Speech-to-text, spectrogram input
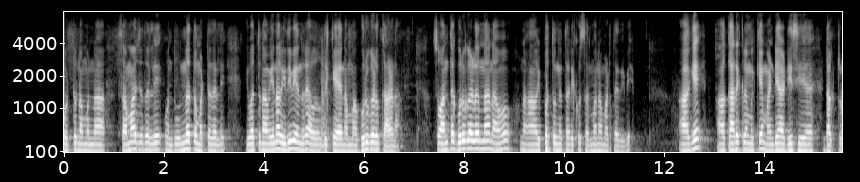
ಕೊಟ್ಟು ನಮ್ಮನ್ನು ಸಮಾಜದಲ್ಲಿ ಒಂದು ಉನ್ನತ ಮಟ್ಟದಲ್ಲಿ ಇವತ್ತು ನಾವು ಏನಾದ್ರು ಇದ್ದೀವಿ ಅಂದರೆ ಅದಕ್ಕೆ ನಮ್ಮ ಗುರುಗಳು ಕಾರಣ. ಸೊ ಅಂಥ ಗುರುಗಳನ್ನು ನಾವು ಇಪ್ಪತ್ತೊಂದನೇ ತಾರೀಕು ಸನ್ಮಾನ ಮಾಡ್ತಾಯಿದ್ದೀವಿ ಹಾಗೆ, ಆ ಕಾರ್ಯಕ್ರಮಕ್ಕೆ Mandya D C doctor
